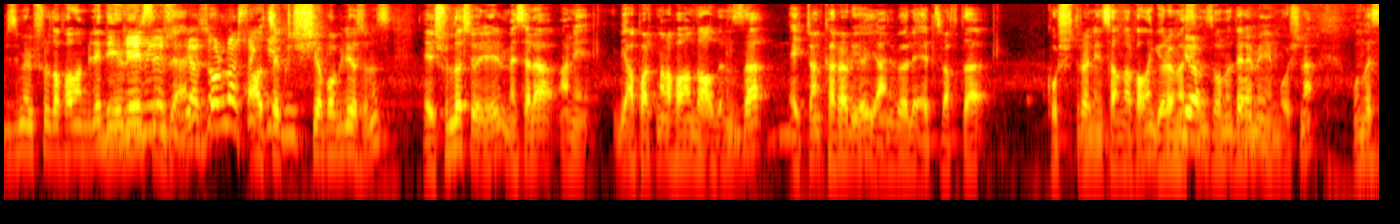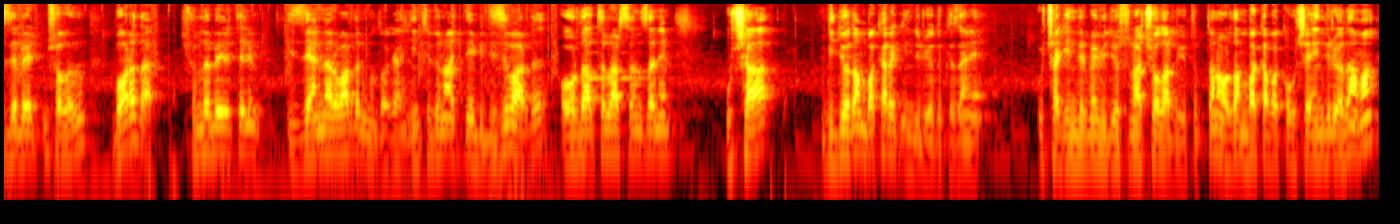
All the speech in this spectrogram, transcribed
bizim ev şurada falan bile Di- diyebilirsiniz yani. ya, zorlarsak Alçak uçuş yapabiliyorsunuz. E, şunu da söyleyelim mesela hani bir apartmana falan daldığınızda ekran kararıyor yani böyle etrafta koşturan insanlar falan göremezsiniz. Yok, Onu denemeyin boşuna. Bunu da size belirtmiş olalım. Bu arada şunu da belirtelim. İzleyenler vardır mutlaka. Into the Night diye bir dizi vardı. Orada hatırlarsanız hani uçağı videodan bakarak indiriyordu kız. Hani uçak indirme videosunu açıyorlardı YouTube'dan. Oradan baka baka uçağı indiriyordu ama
